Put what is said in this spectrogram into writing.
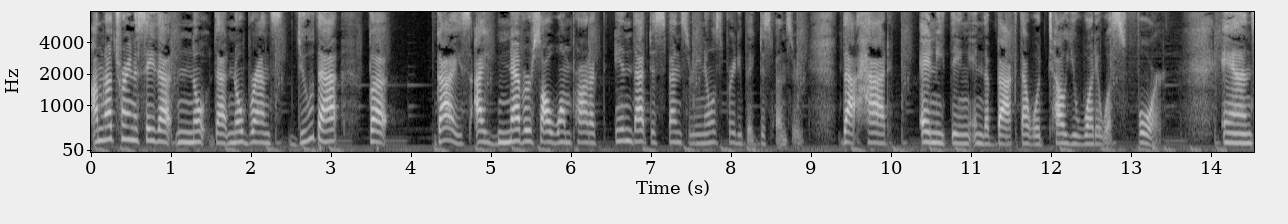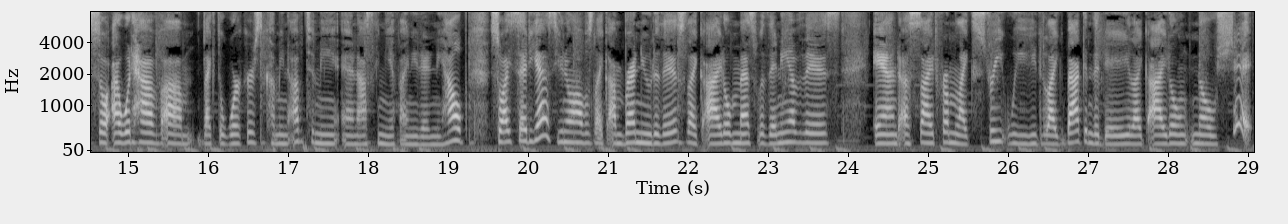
I'm not trying to say that no that no brands do that, but guys, I never saw one product in that dispensary, and it was pretty big dispensary, that had anything in the back that would tell you what it was for. And so I would have um, like the workers coming up to me and asking me if I needed any help. So I said yes. You know, I was like, I'm brand new to this. Like, I don't mess with any of this. And aside from like street weed, like back in the day, like I don't know shit.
